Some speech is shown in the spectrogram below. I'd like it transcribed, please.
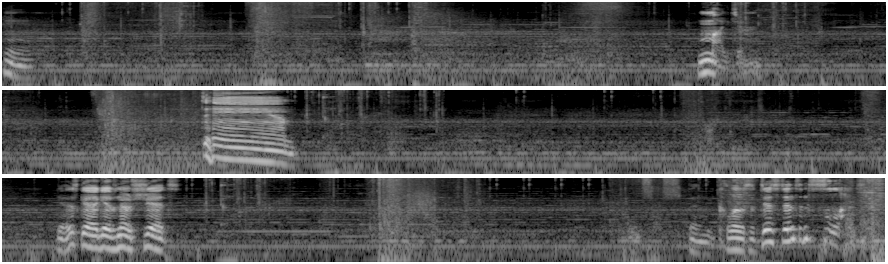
Hmm. My turn. Damn. Yeah, this guy gives no shits. Close the distance and slice.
